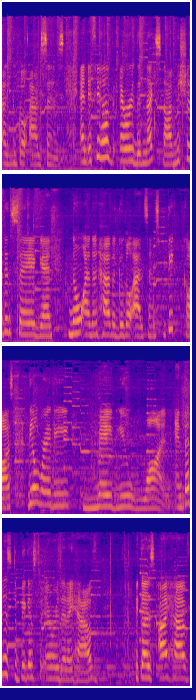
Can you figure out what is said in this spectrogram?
a Google AdSense. And if you have error the next time you shouldn't say again no I don't have a Google AdSense because they already made you one. And that is the biggest error that I have because I have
